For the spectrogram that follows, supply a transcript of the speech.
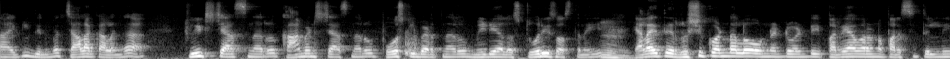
నాయకులు దీని మీద చాలా కాలంగా ట్వీట్స్ చేస్తున్నారు కామెంట్స్ చేస్తున్నారు పోస్టులు పెడుతున్నారు మీడియాలో స్టోరీస్ వస్తున్నాయి. ఎలా అయితే ఋషికొండలో ఉన్నటువంటి పర్యావరణ పరిస్థితుల్ని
